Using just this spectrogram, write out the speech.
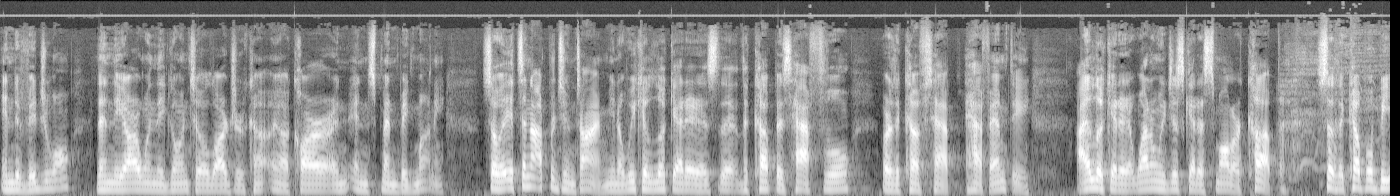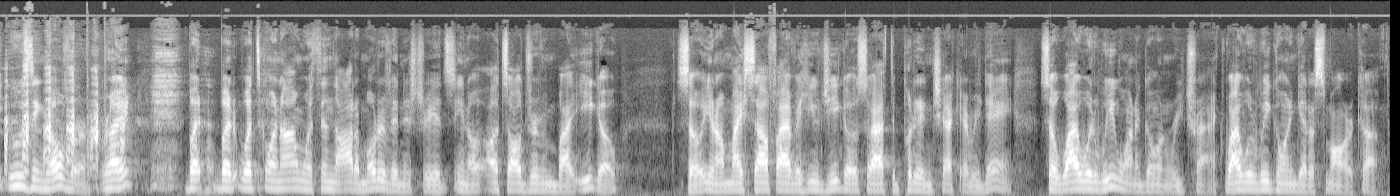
individual than they are when they go into a larger uh, car and, and spend big money. So it's an opportune time. You know, we could look at it as the, the cup is half full or the cup's half, half empty. I look at it, why don't we just get a smaller cup so the cup will be oozing over, right? But but what's going on within the automotive industry, it's you know, it's all driven by ego. So, you know, myself, I have a huge ego, so I have to put it in check every day. So, why would we want to go and retract? Why would we go and get a smaller cup?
